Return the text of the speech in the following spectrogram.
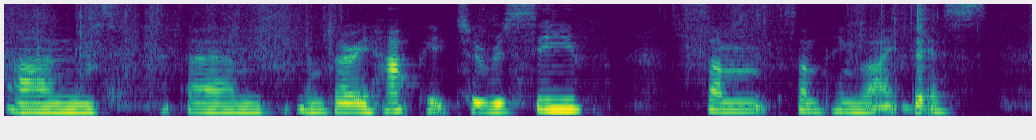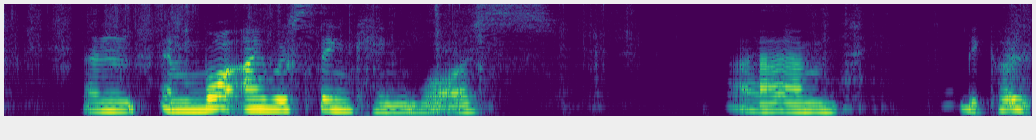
and um, I'm very happy to receive some something like this. And and what I was thinking was um, because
